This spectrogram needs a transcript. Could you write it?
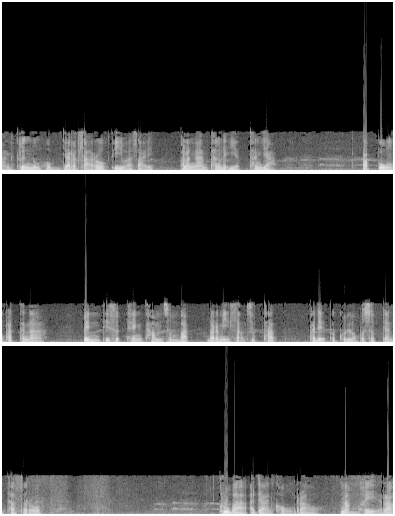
ารเครื่องนุ่งห่มยารักษาโรคที่อยู่อาศัย พลังงานทั้งละเอียดทั้งหยาบ ปรับปรุงพัฒนา เป็นที่สุดแห่งธรรมสมบัติบารมีสามสิบทัศพระเดชพระคุณหลวงปู่สดจันทสโร ครูบาอาจารย์ของเรานำให้เรา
